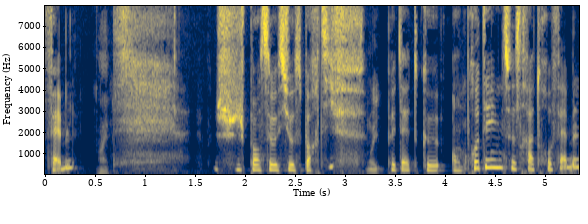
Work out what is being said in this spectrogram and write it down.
faible. Je, pensais aussi aux sportifs. Peut-être qu'en protéines, ce sera trop faible?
